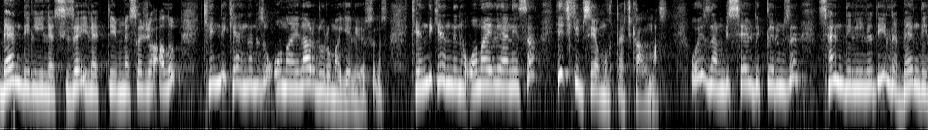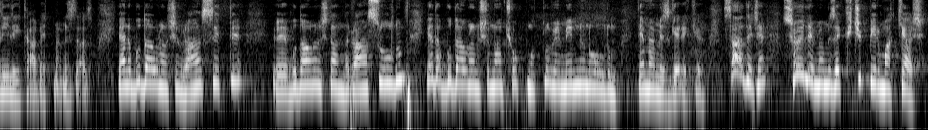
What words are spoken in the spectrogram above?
ben diliyle size ilettiğim mesajı alıp kendi kendinizi onaylar duruma geliyorsunuz. Kendi kendini onaylayan insan hiç kimseye muhtaç kalmaz. O yüzden biz sevdiklerimize sen diliyle değil de ben diliyle hitap etmemiz lazım. Yani bu davranışın rahatsız etti e, bu davranıştan da rahatsız oldum ya da bu davranışından çok mutlu ve memnun oldum dememiz gerekiyor. Sadece söylememize küçük bir makyaj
